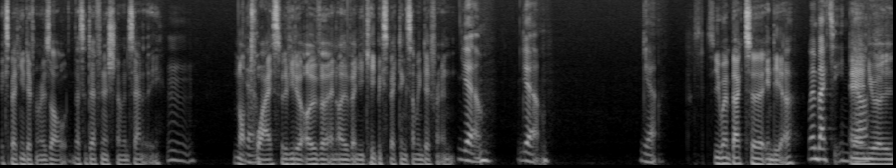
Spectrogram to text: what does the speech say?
expecting a different result, that's a definition of insanity. Mm. Not Yeah. twice, but if you do it over and over and you keep expecting something different. yeah, yeah, yeah. So you went back to India Went back to India. and you were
